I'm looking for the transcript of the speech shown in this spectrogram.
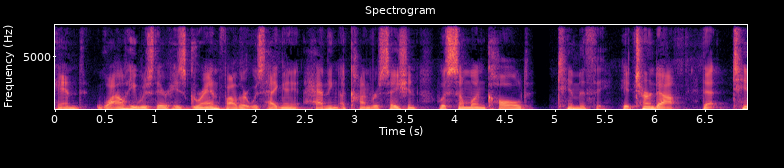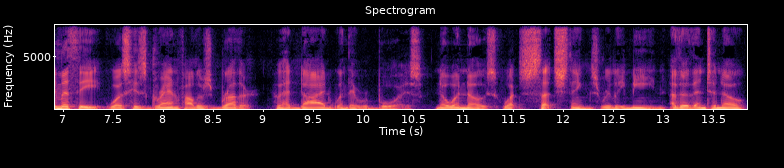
and while he was there, his grandfather was having, having a conversation with someone called Timothy. It turned out that Timothy was his grandfather's brother who had died when they were boys. No one knows what such things really mean, other than to know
